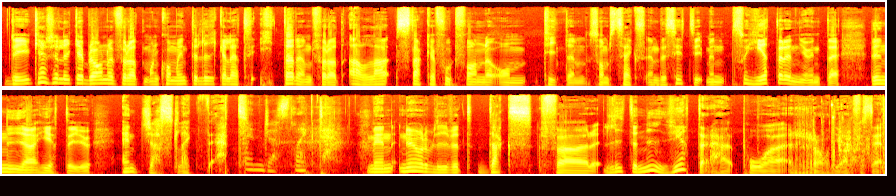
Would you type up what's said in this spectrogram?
Det är ju kanske lika bra nu för att man kommer inte lika lätt hitta den för att alla snackar fortfarande om titeln som Sex and the City. Men så heter den ju inte. Den nya heter ju And just like that. And just like that. Men nu har det blivit dags för lite nyheter här på Radio RFSL.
